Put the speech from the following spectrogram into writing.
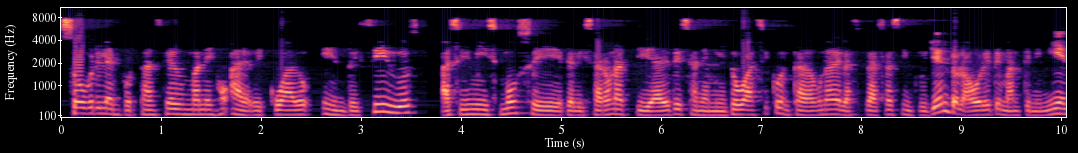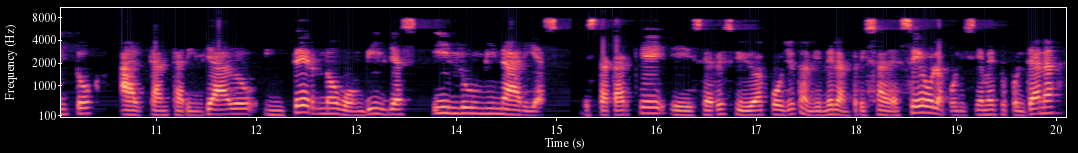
sobre la importancia de un manejo adecuado en residuos. Asimismo, se realizaron actividades de saneamiento básico en cada una de las plazas, incluyendo labores de mantenimiento, alcantarillado interno, bombillas y luminarias. Destacar que eh, se ha recibido apoyo también de la empresa de aseo, la Policía Metropolitana,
